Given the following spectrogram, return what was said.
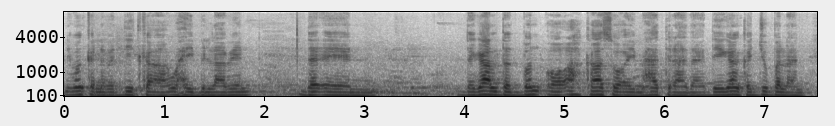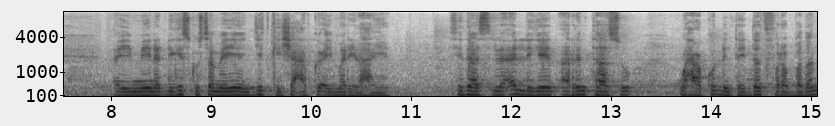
nimanka nabaddiidka ah waxay bilaabeen dagaal dadban oo ah kaasoo ay maxaa tiraahdaa deegaanka jubbaland ay miina dhigis ku sameeyeen jidkii shacabka ay mari lahaayeen. Sidaas la-alligeed arrintaasu waxaa ku dhintay dad fara badan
